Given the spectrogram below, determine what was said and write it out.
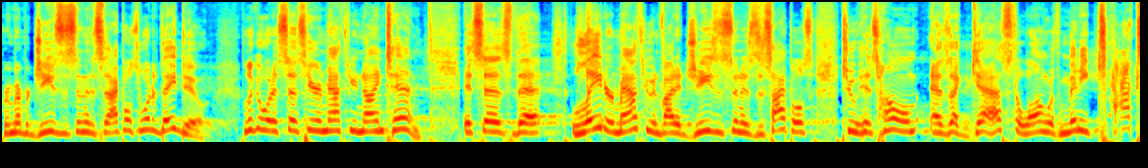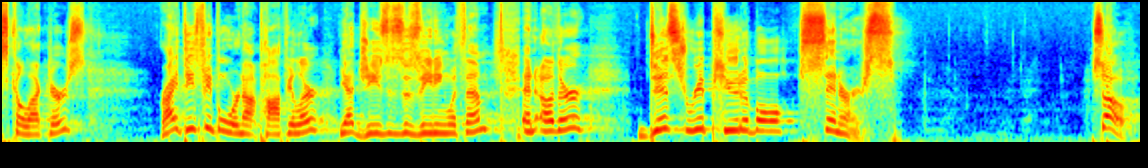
remember Jesus and the disciples, what did they do? Look at what it says here in Matthew 9:10. It says that later Matthew invited Jesus and his disciples to his home as a guest along with many tax collectors right? These people were not popular, yet Jesus is eating with them, and other disreputable sinners. So,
